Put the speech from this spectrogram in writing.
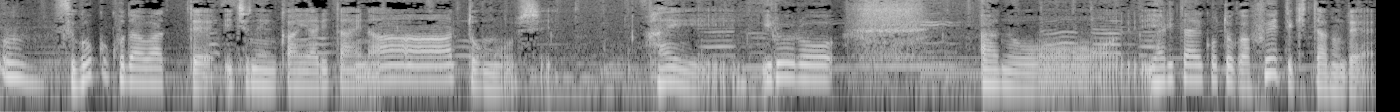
うん。すごくこだわって1年間やりたいなと思うし。はい。いろいろあのやりたいことが増えてきたので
